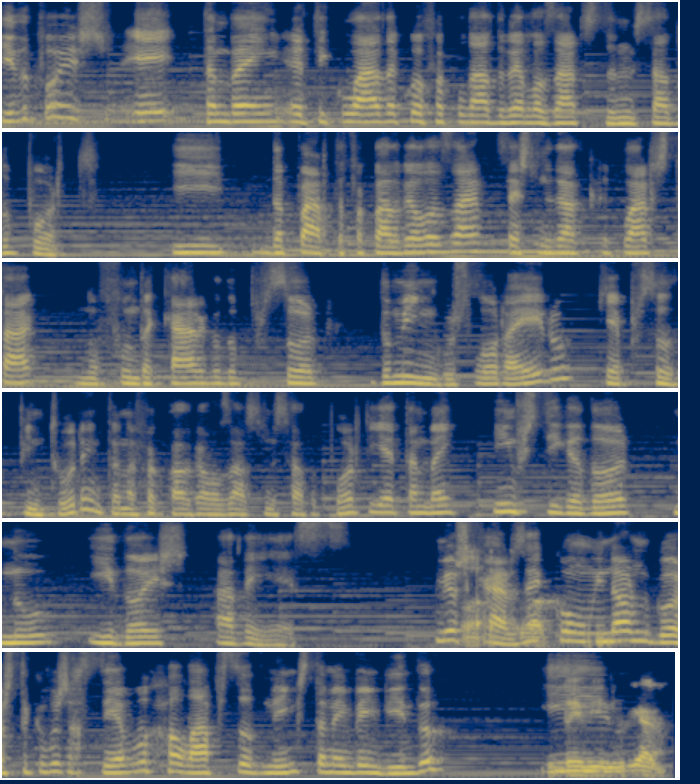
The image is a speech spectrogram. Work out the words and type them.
E depois é também articulada com a Faculdade de Belas Artes da Universidade do Porto. E da parte da Faculdade de Belas Artes, esta unidade curricular está, no fundo, a cargo do professor Domingos Loureiro, que é professor de pintura, então na Faculdade de Belas Artes da Universidade do Porto, e é também investigador no I2 ADS. Meus olá, caros, olá. é com um enorme gosto que vos recebo. Olá, professor Domingos, também bem-vindo. Bem-vindo, obrigado.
